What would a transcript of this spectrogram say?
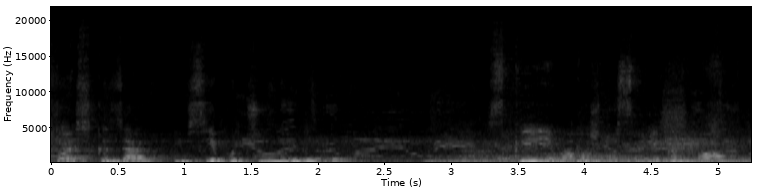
Хтось сказав, і всі почули люди. З Києва аж по самі Карпати.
